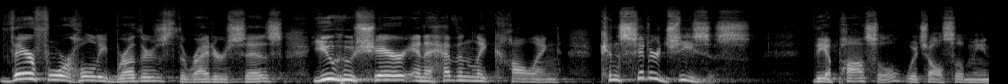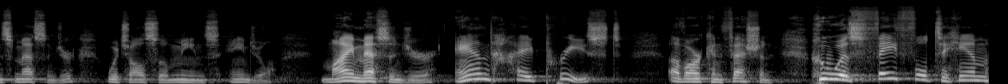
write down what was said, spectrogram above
Therefore, holy brothers, the writer says, you who share in a heavenly calling, consider Jesus, the apostle, which also means messenger, which also means angel, my messenger and high priest of our confession, who was faithful to him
